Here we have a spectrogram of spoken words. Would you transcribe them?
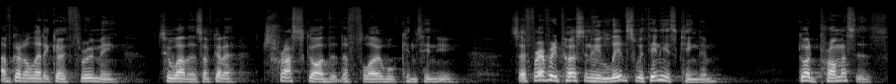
I've got to let it go through me to others. I've got to trust God that the flow will continue. So, for every person who lives within his kingdom, God promises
